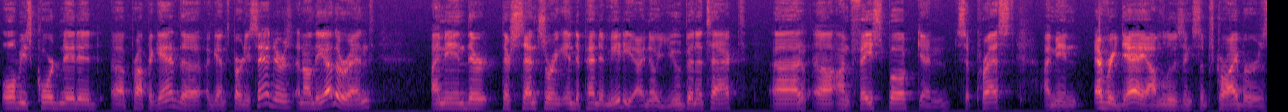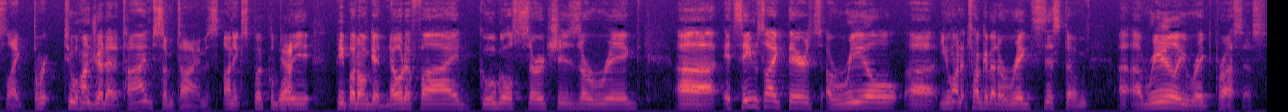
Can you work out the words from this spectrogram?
all these coordinated uh, propaganda against Bernie Sanders, and on the other end, I mean, they're, they're censoring independent media. I know you've been attacked uh, yep. uh, on Facebook and suppressed. I mean, every day I'm losing subscribers like th- 200 at a time sometimes, inexplicably. Yep. People don't get notified. Google searches are rigged. Uh, it seems like there's a real, uh, you want to talk about a rigged system, a, a really rigged process.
